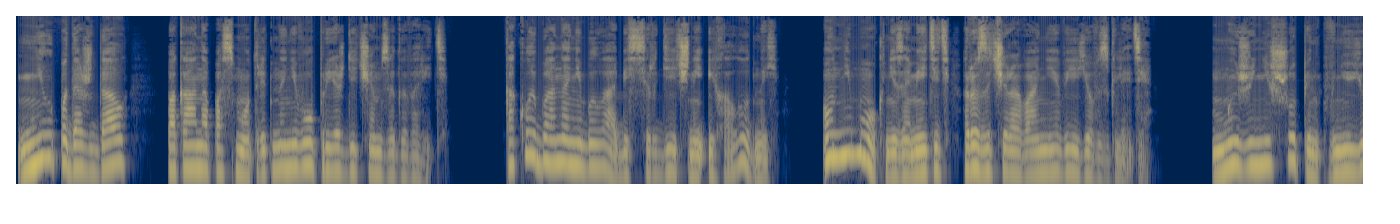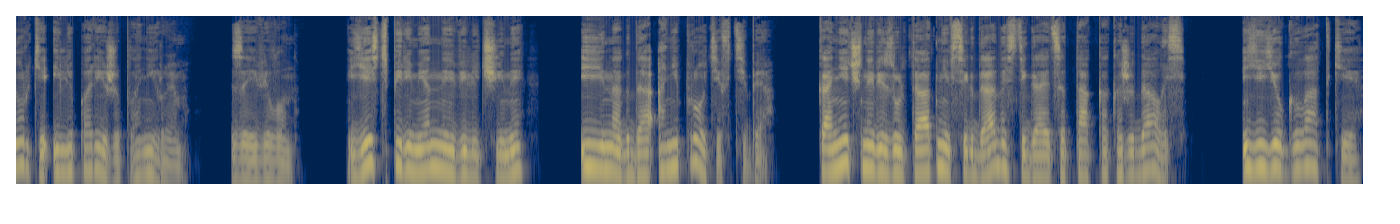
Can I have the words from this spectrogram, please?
Нил подождал, пока она посмотрит на него, прежде чем заговорить. Какой бы она ни была бессердечной и холодной, он не мог не заметить разочарования в ее взгляде. «Мы же не шопинг в Нью-Йорке или Париже планируем», — заявил он. «Есть переменные величины, и иногда они против тебя. Конечный результат не всегда достигается так, как ожидалось. Ее гладкие,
